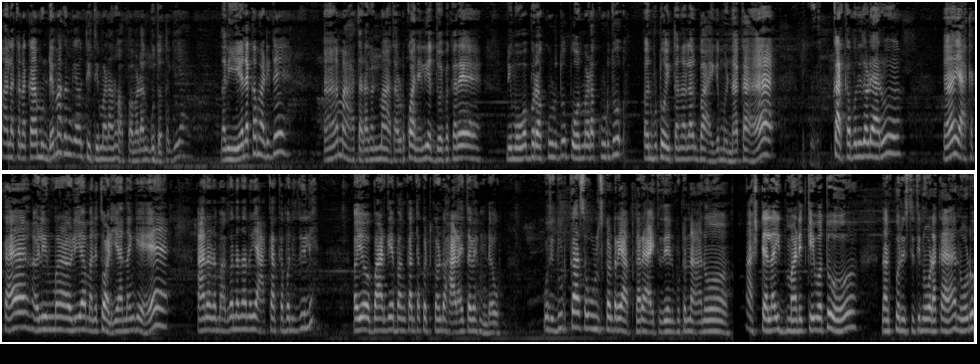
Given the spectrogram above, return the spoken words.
ಅಲ್ಲ ಕನಕ ಮುಂಡೆ ಮಗನಿಗೆ ಅವ್ನು ತಿಥಿ ಮಾಡೋಣ ಹಬ್ಬ ಮಾಡೋಣ, ಗುದ್ದ ನಾನು ಏನಕ್ಕ ಮಾಡಿದೆ? ಹಾಂ ಮಾತಾಡೋಣ ಮಾತಾಡು ಎದ್ದು ಹೋಗ್ಬೇಕಾರೆ. ನಿಮ್ಮ ಒಬ್ಬ ಕುಡ್ದು ಫೋನ್ ಮಾಡಕ್ಕೆ ಕುಡ್ದು ಅಂದ್ಬಿಟ್ಟು ಹೋಯ್ತಾನಲ್ಲ ಅವ್ನು ಬಾಯಿಗೆ ಮಣ್ಣಾಕ ಕರ್ಕ ಬಂದಿದ್ದಾಳೆ ಯಾರು? ಹಾಂ ಯಾಕಕ್ಕ? ಅಳಿನ ಮ ಅಳಿಯ ಮನೆ ತೊಳಿಯ ಅನ್ನಂಗೆ. ಆ, ನನ್ನ ಮಗನ ನಾನು ಯಾಕೆ ಕರ್ಕ ಬಂದಿದ್ದೀನಿ ಅಯ್ಯೋ, ಬಾಡಿಗೆ ಬಂಕ್ ಅಂತ ಕಟ್ಕೊಂಡು ಹಾಳಾಯ್ತವೆ ಮುಂಡೆವು ಒಂದು ದುಡ್ಡು ಕಾಸು ಉಳಿಸ್ಕೊಂಡ್ರೆ ಯಾತ್ಕಾರ ಆಯ್ತದೆ ಅಂದ್ಬಿಟ್ಟು ನಾನು ಅಷ್ಟೆಲ್ಲ ಇದು ಮಾಡಿದ್ಕೆ ಇವತ್ತು ನನ್ನ ಪರಿಸ್ಥಿತಿ ನೋಡಕ, ನೋಡು.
